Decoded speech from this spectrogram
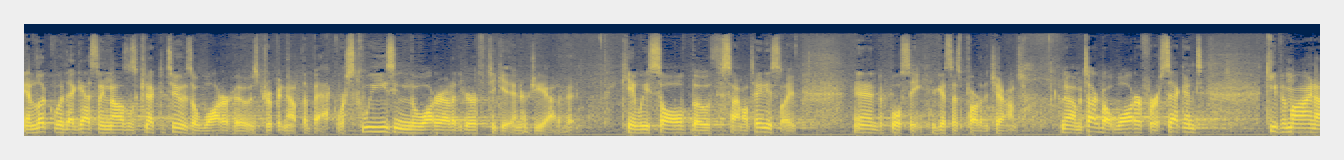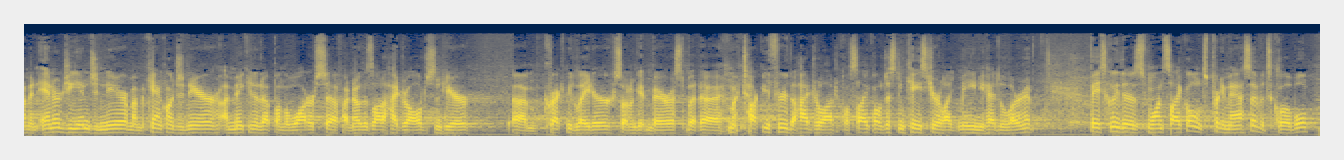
And look what that gasoline nozzle is connected to is a water hose dripping out the back. We're squeezing the water out of the earth to get energy out of it. Can we solve both simultaneously? And we'll see. I guess that's part of the challenge. Now, I'm going to talk about water for a second. Keep in mind, I'm an energy engineer, I'm a mechanical engineer. I'm making it up on the water stuff. I know there's a lot of hydrologists in here. Um, correct me later so I don't get embarrassed, but uh, I'm going to talk you through the hydrological cycle just in case you're like me and you had to learn it. Basically, there's one cycle, it's pretty massive, it's global.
